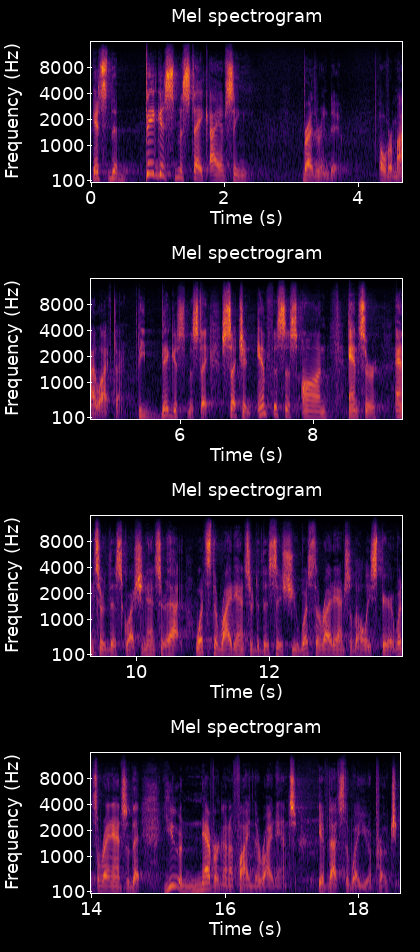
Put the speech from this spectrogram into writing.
It's the biggest mistake I have seen brethren do over my lifetime. The biggest mistake. Such an emphasis on answer answer this question, answer that. What's the right answer to this issue? What's the right answer to the Holy Spirit? What's the right answer to that? You're never going to find the right answer if that's the way you approach it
